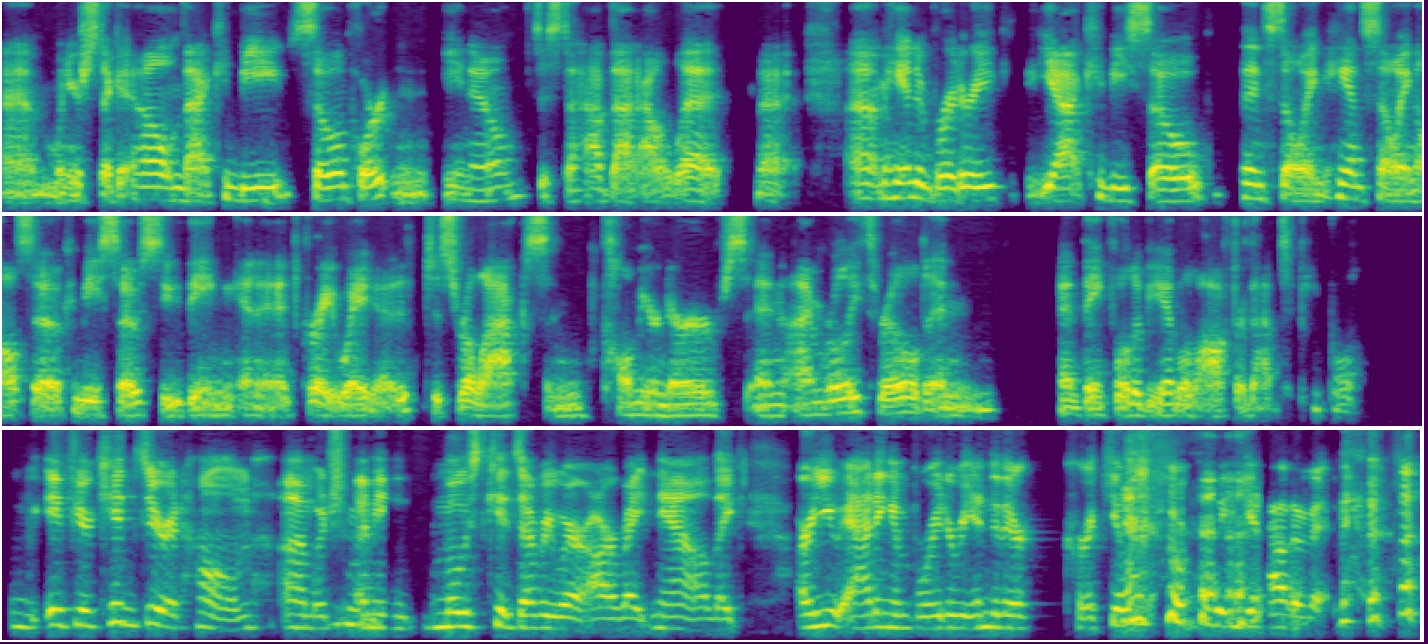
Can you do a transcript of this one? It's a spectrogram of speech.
um, when you're stuck at home, that can be so important, you know, just to have that outlet. But um, hand embroidery, yeah, it can be so, and sewing, hand sewing also can be so soothing and a great way to just relax and calm your nerves. And I'm really thrilled and and thankful to be able to offer that to people if your kids are at home um, which mm-hmm. i mean most kids everywhere are right now like are you adding embroidery into their curriculum or do they get out of it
